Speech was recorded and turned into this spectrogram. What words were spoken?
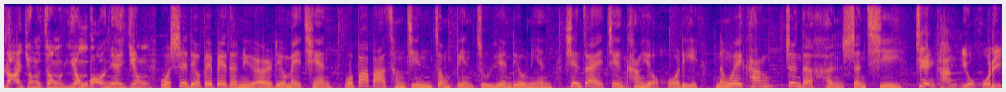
拉轻松，永葆年轻。我是刘贝贝的女儿刘美倩，我爸爸曾经重病住院六年，现在健康有活力，能胃康真的很神奇。健康有活力，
